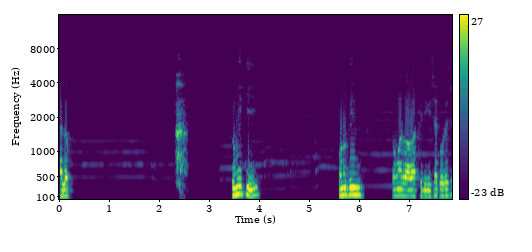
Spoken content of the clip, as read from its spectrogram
হ্যালো তুমি কি কোনোদিন তোমার বাবাকে জিজ্ঞাসা করেছ?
